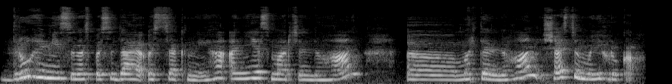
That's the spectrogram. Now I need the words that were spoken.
Друге місце у нас посідає ось ця книга Аньєс Мартін Люган, Мартен Люган Щастя в моїх руках.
